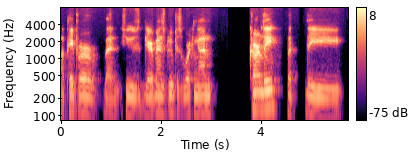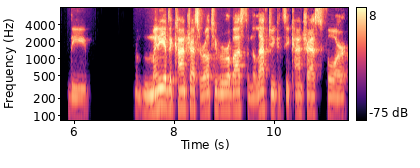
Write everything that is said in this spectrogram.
a paper that Hugh Garavan's group is working on currently, but the, the many of the contrasts are relatively robust. On the left, you can see contrasts for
